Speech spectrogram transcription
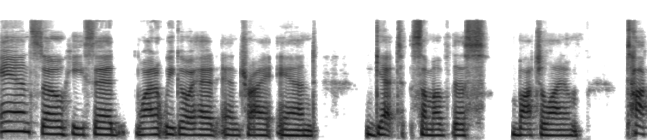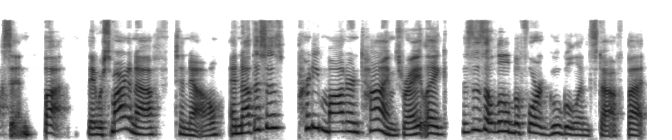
And so he said, why don't we go ahead and try and get some of this botulinum toxin? But they were smart enough to know. And now this is pretty modern times, right? Like this is a little before Google and stuff, but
